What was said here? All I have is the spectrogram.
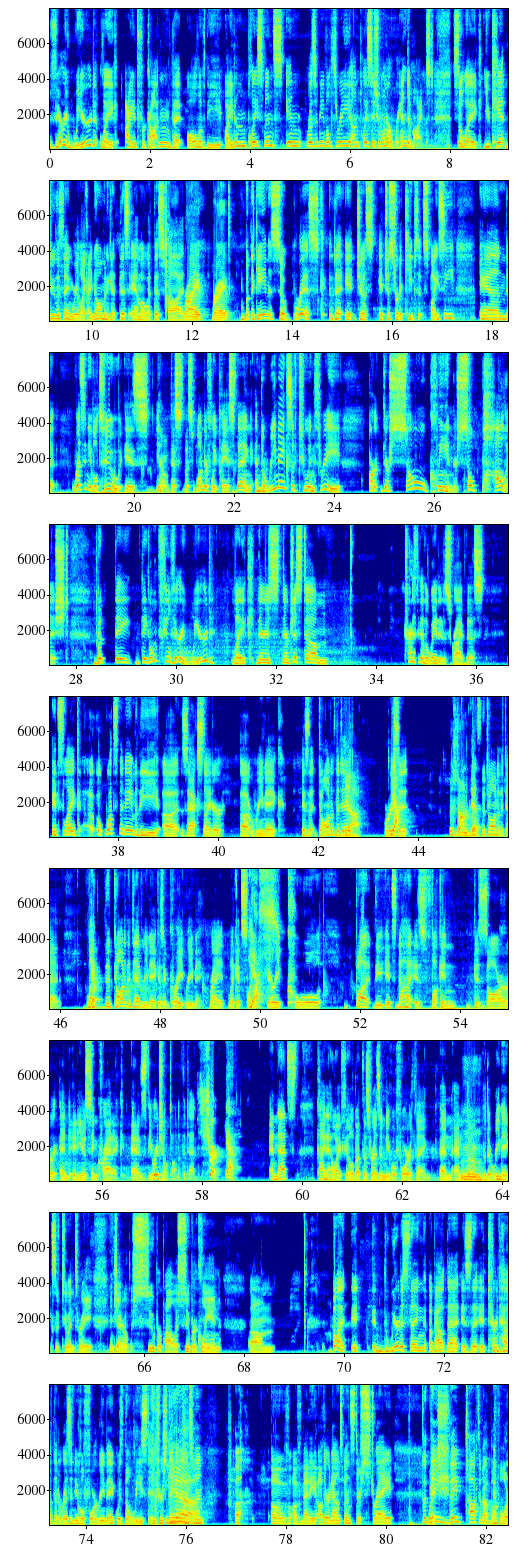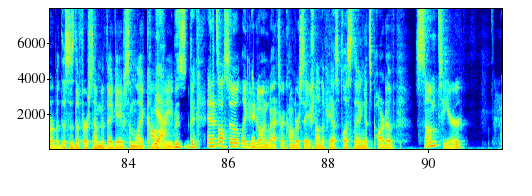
very weird. Like I had forgotten that all of the item placements in Resident Evil 3 on PlayStation 1 are randomized. So like you can't do the thing where you're like, I know I'm gonna get this ammo at this spot, right, right. but the game is so brisk that it just it just sort of keeps it spicy and Resident Evil 2 is, you know, this this wonderfully paced thing and the remakes of 2 and 3 are they're so clean, they're so polished, but they they don't feel very weird. Like there's they're just um trying to think of the way to describe this. It's like uh, what's the name of the uh Zack Snyder uh remake? Is that Dawn of the Dead? yeah. Or is Yeah. it Just Dawn of the it's the Dawn of the Dead? Like Yep. the Dawn of the Dead remake is a great remake, right? Like it's like Yes. very cool, but the it's not as fucking bizarre and idiosyncratic as the original Dawn of the Dead. Sure, yeah. And that's kind of how I feel about this Resident Evil 4 thing. And and Mm. the the remakes of 2 and 3 in general, they're super polished, super clean. Um but it, it the weirdest thing about that is that it turned out that a Resident Evil 4 remake was the least interesting Yeah. announcement uh, of of many other announcements. There's Stray. That Which- they they talked about before, but this is the first time that they gave some like concrete. This- thi- and it's also like going back to our conversation on the PS Plus thing. It's part of some tier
